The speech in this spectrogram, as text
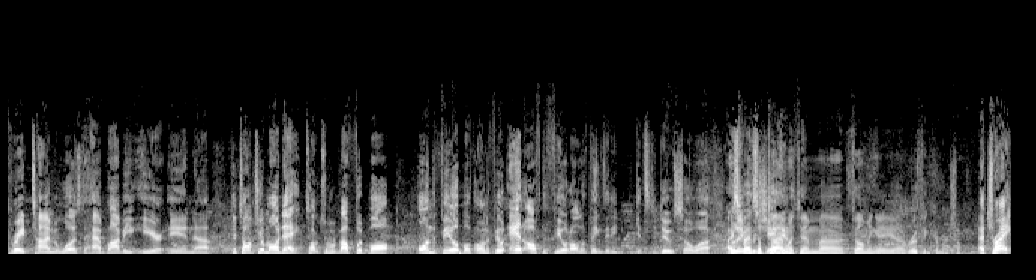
great time it was to have Bobby here and uh, can talk to him all day. Talk to him about football on the field, both on the field and off the field, all the things that he gets to do. So uh, really I spent some time him. with him uh, filming a uh, roofing commercial. That's right.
